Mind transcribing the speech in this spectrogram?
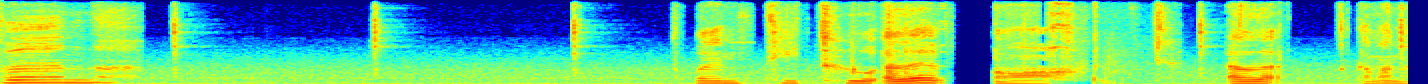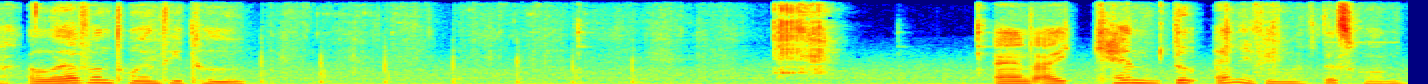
Eleven. Twenty-two. Eleven. Oh. Ele come on. Eleven twenty-two. And I can't do anything with this one.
